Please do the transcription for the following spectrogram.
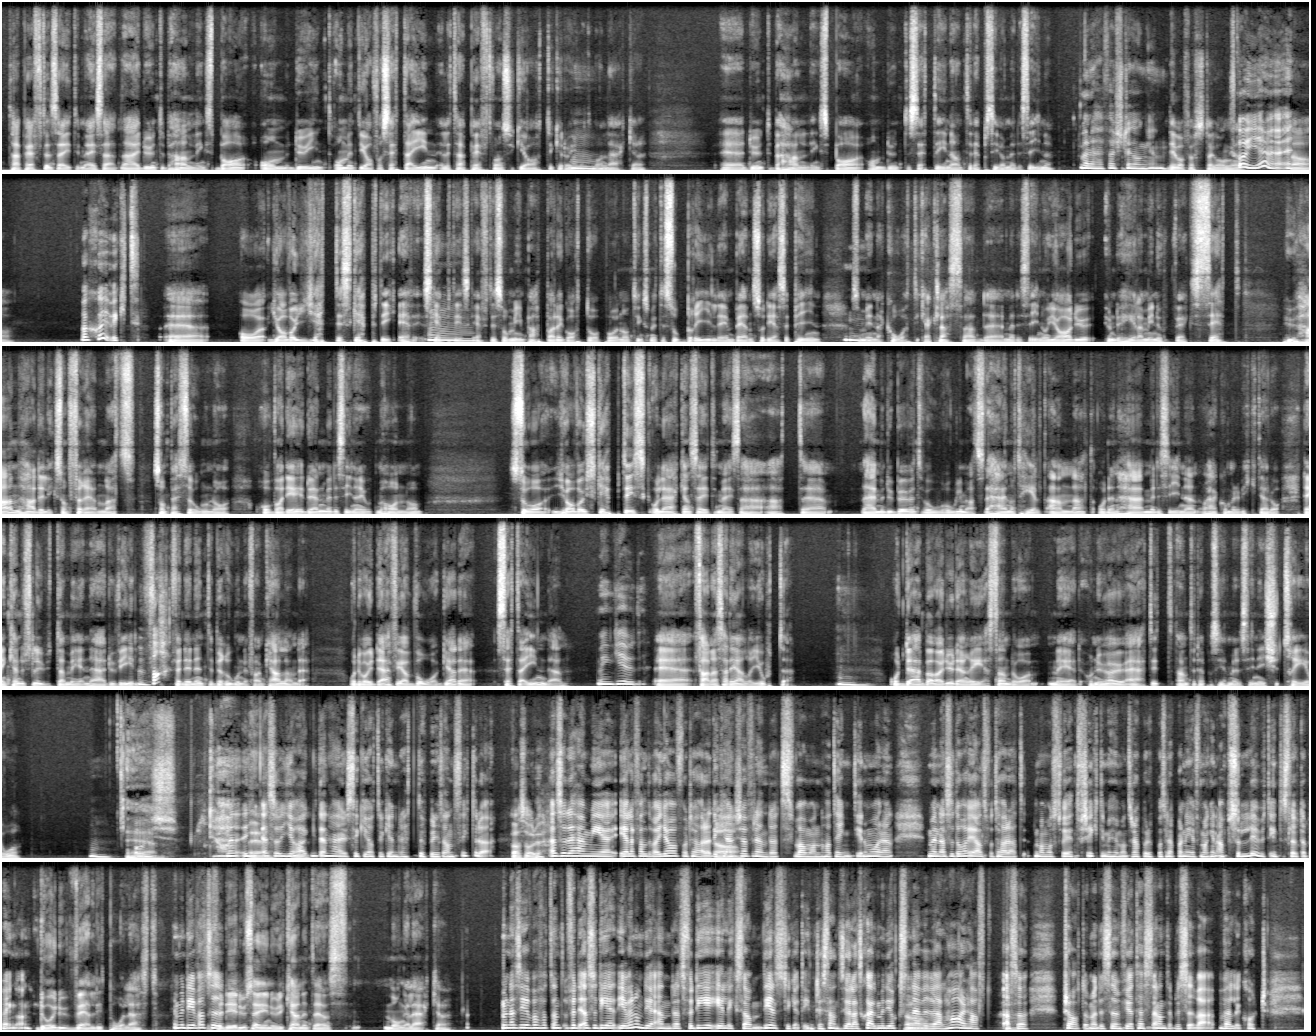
Terapeuten säger till mig så här att nej du är inte behandlingsbar om, du inte, om inte jag får sätta in, eller terapeut var en psykiatriker då, mm. var en läkare. Eh, du är inte behandlingsbar om du inte sätter in antidepressiva mediciner. Var det här första gången? Det var första gången. Skojar du med mig? Ja. Vad sjukt. Eh, och jag var jätteskeptisk eh, skeptisk mm. eftersom min pappa hade gått då på någonting som heter Sobril, en bensodiazepin mm. som är narkotikaklassad eh, medicin. Och jag hade ju under hela min uppväxt sett hur han hade liksom förändrats som person och, och vad det, den medicinen gjort med honom. Så jag var ju skeptisk och läkaren säger till mig så här att eh, Nej men du behöver inte vara orolig Mats. Det här är något helt annat och den här medicinen, och här kommer det viktiga då. Den kan du sluta med när du vill. Va? För den är inte beroendeframkallande. Och det var ju därför jag vågade sätta in den. Men gud. Eh, för annars hade jag aldrig gjort det. Mm. Och där började ju den resan då med, och nu har jag ju ätit antidepressiv medicin i 23 år. Mm. Eh, men eh, alltså jag, mm. den här psykiatriken rätt upp i ditt ansikte då? Vad sa du? Alltså det här med, i alla fall det vad jag har fått höra, det ja. kanske har förändrats vad man har tänkt genom åren. Men alltså då har jag alltid fått höra att man måste vara försiktig med hur man trappar upp och trappar ner för man kan absolut inte sluta på en gång. Då är du väldigt påläst. Ja, men det var typ... För det du säger nu, det kan inte ens många läkare. Men alltså jag fattar inte, för det, alltså det, jag vet inte om det har ändrats för det är liksom, dels tycker jag att det är intressant, så jag läst själv, men det är också Ja. när vi väl har haft, alltså prat om medicin, för jag testade antidepressiva väldigt kort.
